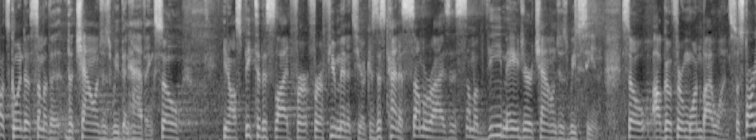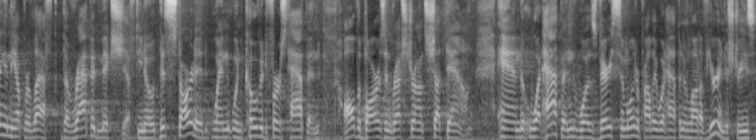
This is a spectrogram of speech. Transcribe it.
let's go into some of the, the challenges we've been having. So you know, I'll speak to this slide for, for a few minutes here because this kind of summarizes some of the major challenges we've seen. So I'll go through them one by one. So starting in the upper left, the rapid mix shift. You know, this started when, when COVID first happened. All the bars and restaurants shut down. And what happened was very similar to probably what happened in a lot of your industries.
